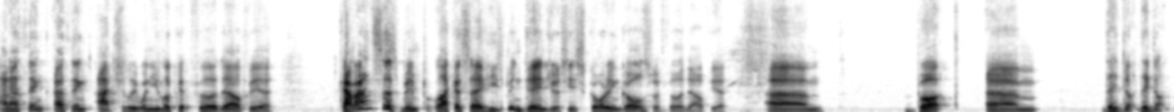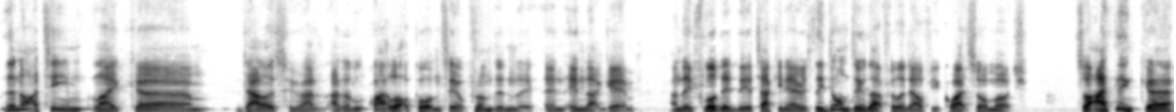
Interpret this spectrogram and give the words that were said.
And I think I think actually when you look at Philadelphia, Carranza's been like I say, he's been dangerous. He's scoring goals for Philadelphia, um, but um, they don't they don't they're not a team like um, Dallas who had had a, quite a lot of potency up front, didn't they? In in that game, and they flooded the attacking areas. They don't do that Philadelphia quite so much. So I think uh,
